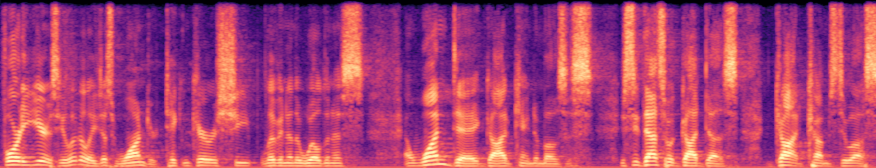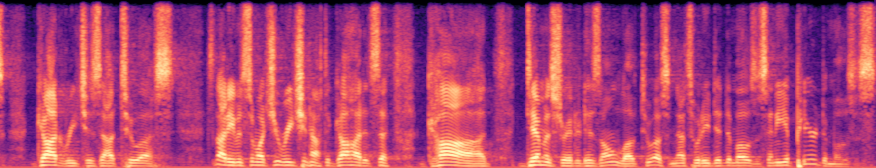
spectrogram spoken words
40 years, he literally just wandered, taking care of his sheep, living in the wilderness. And one day, God came to Moses. You see, that's what God does. God comes to us, God reaches out to us. It's not even so much you reaching out to God, it's that God demonstrated his own love to us. And that's what he did to Moses. And he appeared to Moses.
